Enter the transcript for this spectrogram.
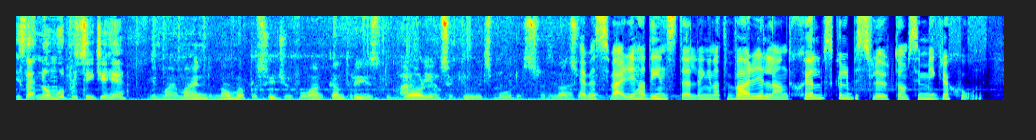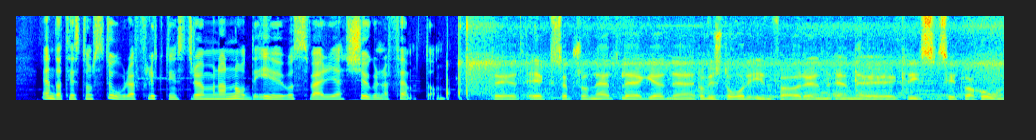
Is that normal procedure here? In my mind, the normal procedure for one country is to guard and secure its borders. Även Sverige hade inställningen att varje land själv skulle besluta om sin migration ända tills de stora flyktingströmmarna nådde EU och Sverige 2015. Det är ett exceptionellt läge och vi står inför en, en eh, krissituation.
